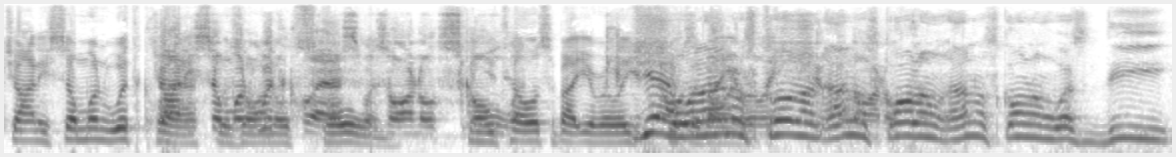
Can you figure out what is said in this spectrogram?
Johnny, someone with Johnny, class was someone with Arnold class was Arnold Can you tell us about your relationship Yeah, well, us about with Arnold your Arnold? Skaaland, Arnold with Arnold? Skaaland, Arnold Skaaland was the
